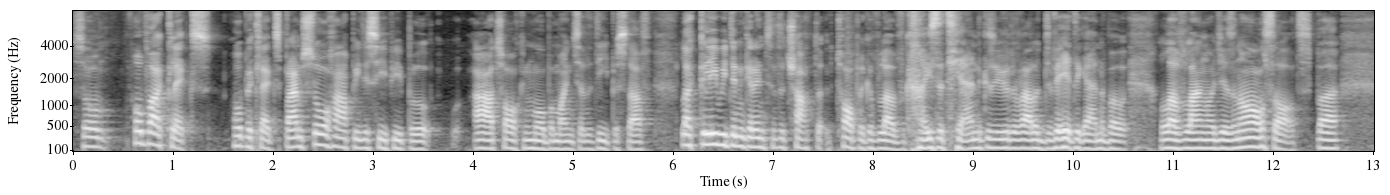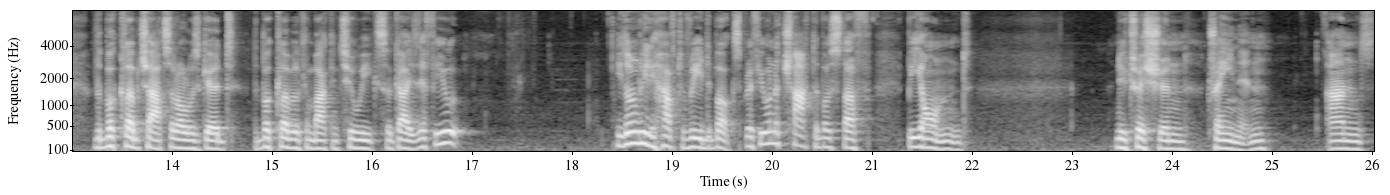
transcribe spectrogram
So, hope that clicks. Hope it clicks. But I'm so happy to see people are talking more about mindset, the deeper stuff. Luckily, we didn't get into the chat topic of love, guys, at the end because we would have had a debate again about love languages and all sorts. But the book club chats are always good. The book club will come back in two weeks. So, guys, if you you don't really have to read the books, but if you want to chat about stuff beyond nutrition, training, and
